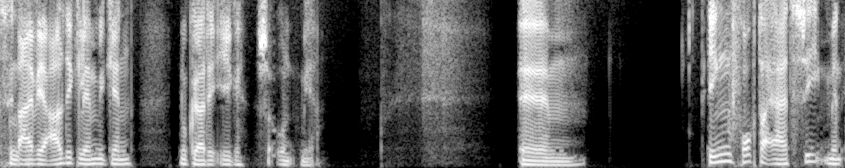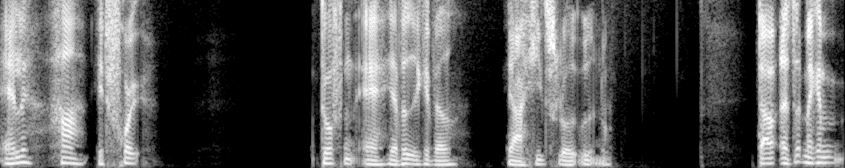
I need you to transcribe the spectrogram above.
Sådan- Dig vil jeg aldrig glemme igen. Nu gør det ikke så ondt mere. Øhm, ingen frugter er at se, men alle har et frø. Duften af, jeg ved ikke hvad, jeg er helt slået ud nu. Der, altså, man kan,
